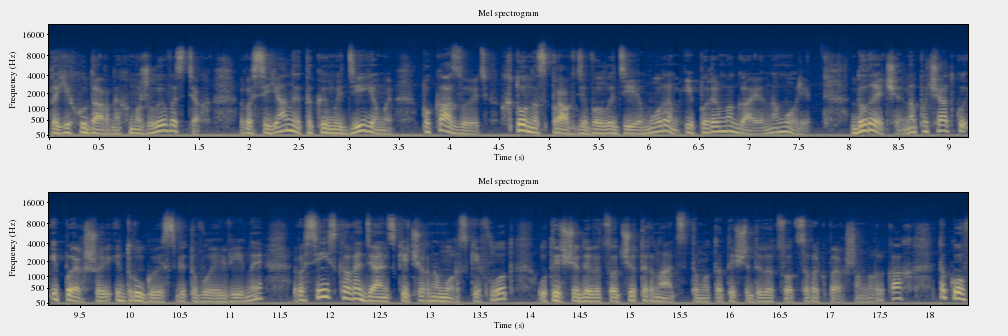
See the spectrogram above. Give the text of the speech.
та їх ударних можливостях, росіяни такими діями показують, хто насправді володіє морем і перемагає на морі. До речі, на початку і Першої, і Другої світової війни російсько-радянський Чорноморський флот у 1914 та 1941 роках також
